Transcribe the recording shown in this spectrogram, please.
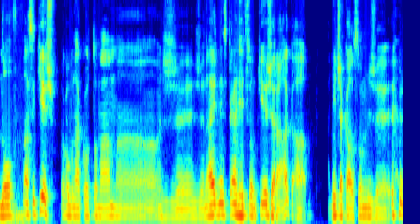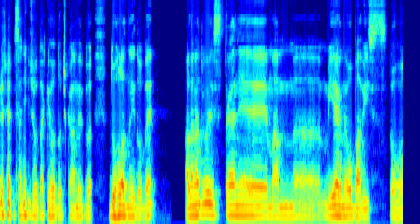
No, asi tiež rovnako to mám, že, že na jednej strane som tiež rád a nečakal som, že, že sa niečo takého dočkáme v dohľadnej dobe. Ale na druhej strane mám eh, mierne obavy z toho,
